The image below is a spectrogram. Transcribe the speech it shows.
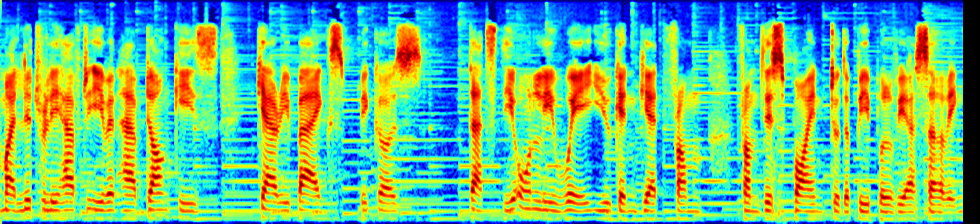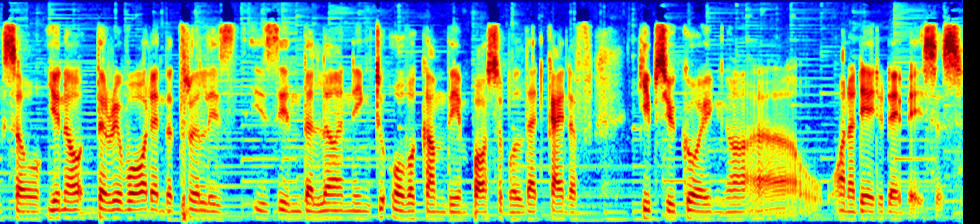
might literally have to even have donkeys carry bags because that's the only way you can get from from this point to the people we are serving so you know the reward and the thrill is is in the learning to overcome the impossible that kind of keeps you going uh, on a day-to-day basis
